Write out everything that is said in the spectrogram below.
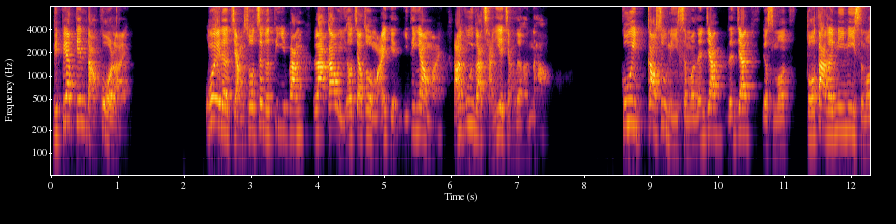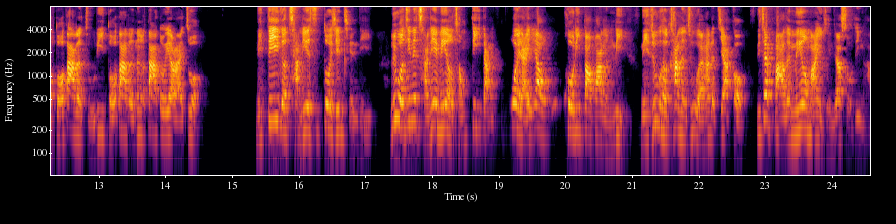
你不要颠倒过来。为了讲说这个地方拉高以后叫做买点，一定要买，然后故意把产业讲得很好，故意告诉你什么人家人家有什么多大的秘密，什么多大的主力，多大的那个大队要来做。你第一个产业是对先前提，如果今天产业没有从低档未来要获利爆发能力，你如何看得出来它的架构？你在把人没有买以前就要锁定好。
